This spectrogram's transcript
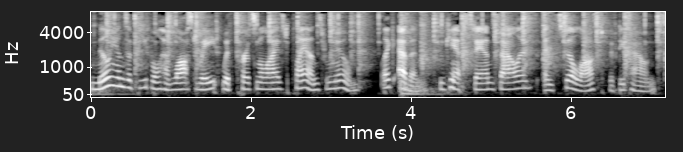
Millions of people have lost weight with personalized plans from Noom, like Evan, who can't stand salads and still lost 50 pounds.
